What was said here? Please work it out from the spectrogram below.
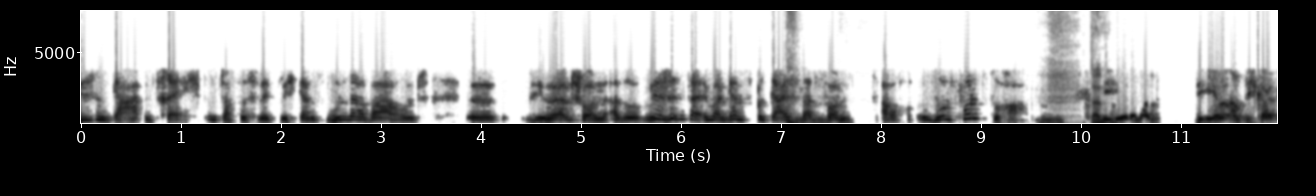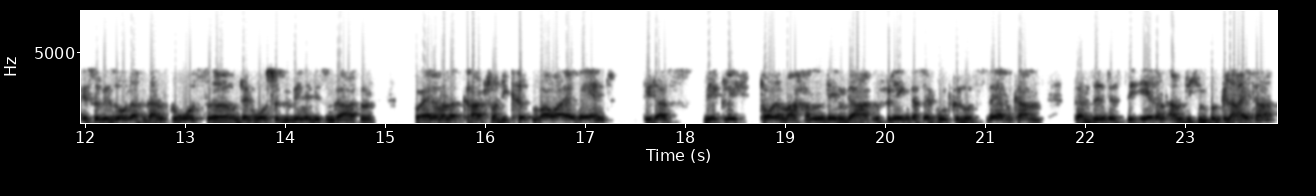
diesen Garten trägt. Und das ist wirklich ganz wunderbar. Und äh, Sie hören schon, also wir sind da immer ganz begeistert mhm. von, auch so einen Fund zu haben. Mhm. Die, Ehrenamt die, Ehrenamtlichkeit ist sowieso das ganz große und der große Gewinn in diesem Garten. Frau Ellermann hat gerade schon die Krippenbauer erwähnt, die das wirklich toll machen, den Garten pflegen, dass er gut genutzt werden kann. Dann sind es die ehrenamtlichen Begleiter.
